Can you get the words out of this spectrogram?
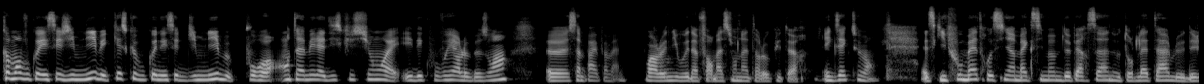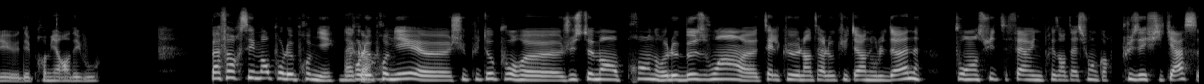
comment vous connaissez Gymlib et qu'est-ce que vous connaissez de Gymlib pour entamer la discussion et découvrir le besoin, euh, ça me paraît pas mal. Voir le niveau d'information de l'interlocuteur. Exactement. Est-ce qu'il faut mettre aussi un maximum de personnes autour de la table dès, le premier rendez-vous? Pas forcément pour le premier. Pour le premier, euh, je suis plutôt pour justement prendre le besoin tel que l'interlocuteur nous le donne, pour ensuite faire une présentation encore plus efficace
